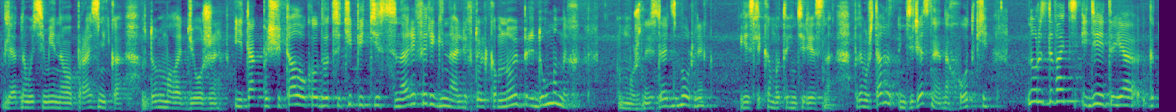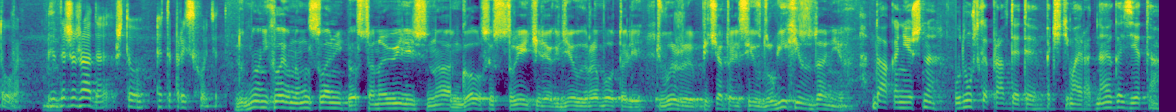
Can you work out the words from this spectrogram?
для одного семейного праздника в Дом молодежи. И так посчитала около 25 сценариев оригинальных, только мною придуманных можно издать сборник, если кому-то интересно. Потому что там интересные находки. Ну, раздавать идеи-то я готова. Я даже рада, что это происходит. Людмила Николаевна, мы с вами остановились на «Голосе строителя», где вы работали. Вы же печатались и в других изданиях. Да, конечно. «Удмуртская правда» – это почти моя родная газета.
